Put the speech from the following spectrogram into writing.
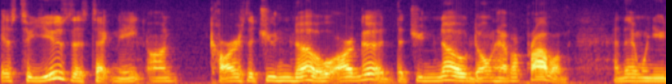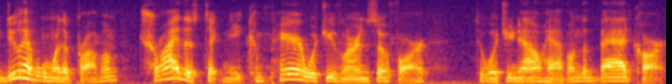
is to use this technique on cars that you know are good, that you know don't have a problem. And then when you do have one with a problem, try this technique, compare what you've learned so far to what you now have on the bad car.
